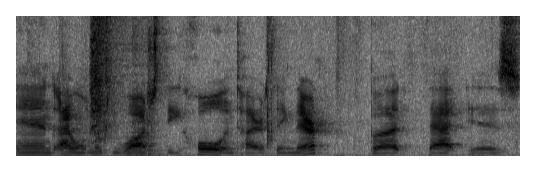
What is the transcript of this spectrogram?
And I won't make you watch the whole entire thing there, but that is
